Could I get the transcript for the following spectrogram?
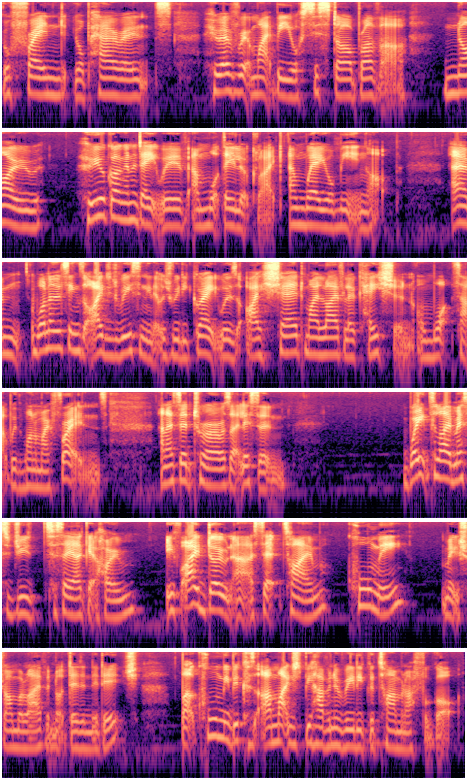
your friend, your parents, whoever it might be, your sister, brother, know who you're going on a date with and what they look like and where you're meeting up. Um, one of the things that I did recently that was really great was I shared my live location on WhatsApp with one of my friends. And I said to her, I was like, listen, wait till I message you to say I get home. If I don't at a set time, call me make sure I'm alive and not dead in the ditch. But call me because I might just be having a really good time and I forgot.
